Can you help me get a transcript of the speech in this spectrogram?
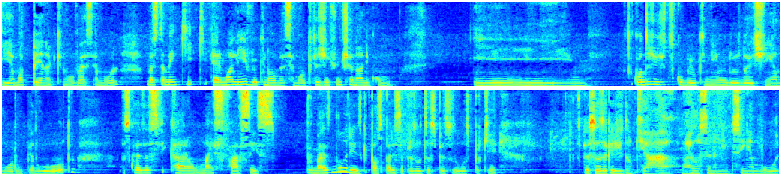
E é uma pena que não houvesse amor, mas também que, que era um alívio que não houvesse amor, porque a gente não tinha nada em comum. E quando a gente descobriu que nenhum dos dois tinha amor um pelo outro, as coisas ficaram mais fáceis, por mais dolorido que possa parecer para as outras pessoas, porque as pessoas acreditam que ah, um relacionamento sem amor.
